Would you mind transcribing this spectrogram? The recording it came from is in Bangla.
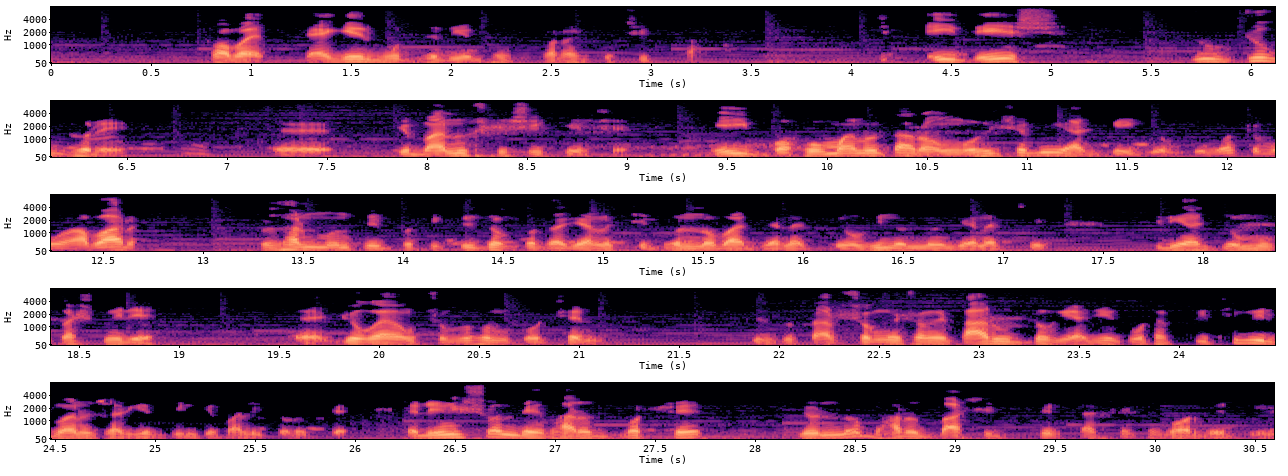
সবাই ত্যাগের মধ্যে দিয়ে ভোগ করার যে শিক্ষা এই দেশ যুগ যুগ ধরে যে মানুষকে শিখিয়েছে, এই বহমানতার অঙ্গ হিসেবেই আজকে এই যোগ দিবস এবং আবার প্রধানমন্ত্রীর প্রতি কৃতজ্ঞতা জানাচ্ছি, ধন্যবাদ জানাচ্ছি, অভিনন্দন জানাচ্ছি। তিনি আজ জম্মু কাশ্মীরে যোগায় অংশগ্রহণ করছেন, কিন্তু তার সঙ্গে সঙ্গে তার উদ্যোগে আজকে গোটা পৃথিবীর মানুষ আজকের দিনকে পালিত হচ্ছে। এটা নিঃসন্দেহে ভারতবর্ষের জন্য, ভারতবাসীদের কাছে একটা গর্বের দিন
